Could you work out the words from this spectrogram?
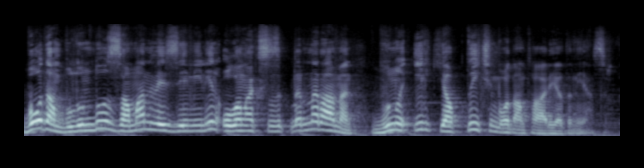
Bu adam bulunduğu zaman ve zeminin olanaksızlıklarına rağmen bunu ilk yaptığı için bu adam tarihi adını yazdırdı.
